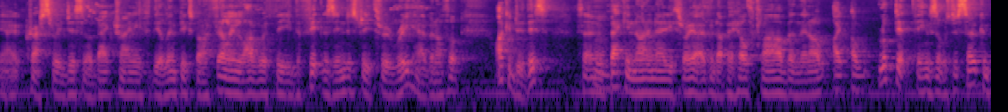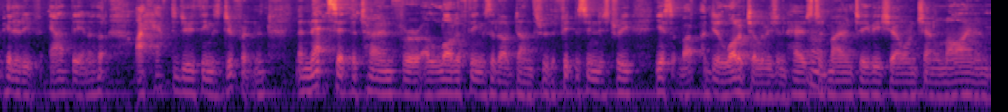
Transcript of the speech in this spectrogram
you know, crashed through just a back training for the Olympics, but I fell in love with the, the fitness industry through rehab, and I thought I could do this. So mm. back in 1983, I opened up a health club, and then I, I, I, looked at things that was just so competitive out there, and I thought I have to do things different, and, and that set the tone for a lot of things that I've done through the fitness industry. Yes, I did a lot of television, hosted mm. my own TV show on Channel Nine, and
